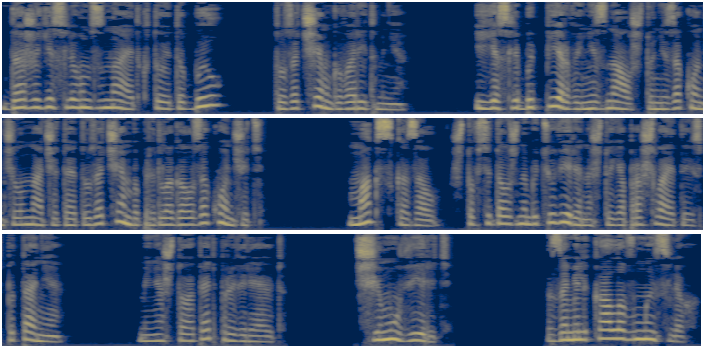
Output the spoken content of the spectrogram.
Даже если он знает, кто это был, то зачем говорит мне? И если бы первый не знал, что не закончил начатое, то зачем бы предлагал закончить? Макс сказал, что все должны быть уверены, что я прошла это испытание. Меня что, опять проверяют? Чему верить? Замелькало в мыслях,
